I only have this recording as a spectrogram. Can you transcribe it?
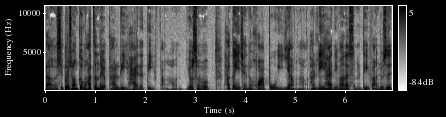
呃，喜多川歌本他真的有他厉害的地方，哈，有什么？他跟以前的画不一样，哈，他厉害的地方在什么地方？就是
